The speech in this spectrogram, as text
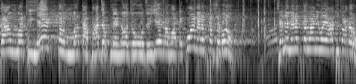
ગામમાંથી એક પણ મતા ભાજપને ન જોવો જોઈએ. એના માટે કોણ મહેનત કરશે? બોલો. જેને મહેનત કરવાની હોય હાથ ઊંચા કરો.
